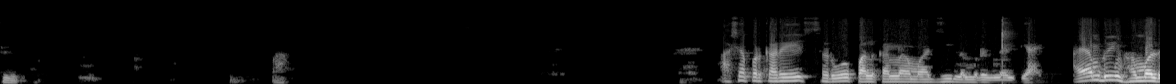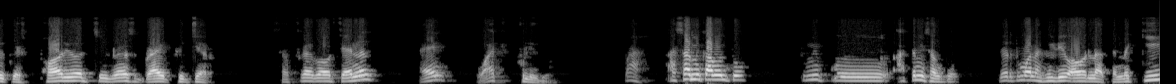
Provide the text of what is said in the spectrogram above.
sleep. अशा प्रकारे सर्व पालकांना माझी नम्र विनंती आहे. I am doing humble request for your childrens bright future subscribe our channel and watch full video पहा असा मी का म्हणतो? तुम्ही आता मी सांगतो. जर तुम्हाला व्हिडिओ आवडला तर नक्की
